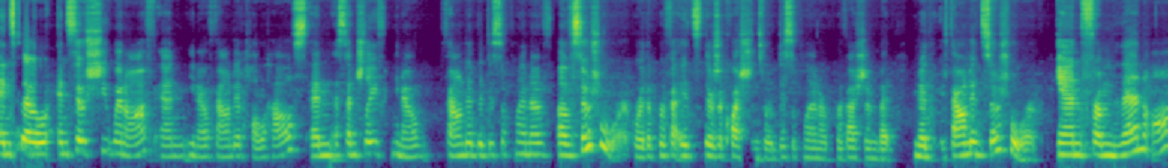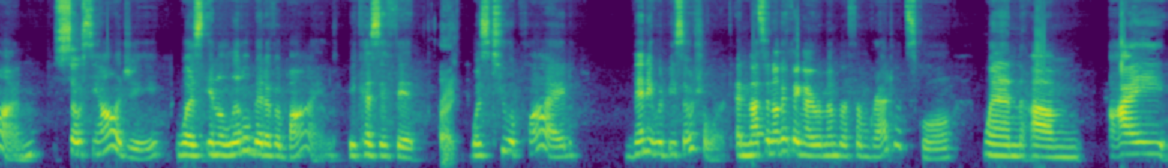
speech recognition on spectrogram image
and so and so she went off and you know founded hull house and essentially you know founded the discipline of, of social work or the prof- it's there's a question sort of discipline or profession but you know founded social work and from then on sociology was in a little bit of a bind because if it right. was too applied then it would be social work and that's another thing i remember from graduate school when um, i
